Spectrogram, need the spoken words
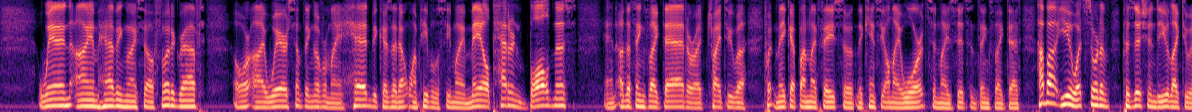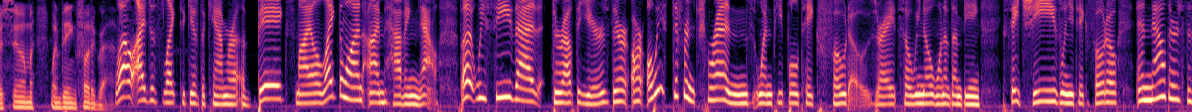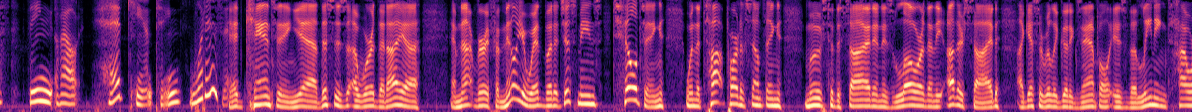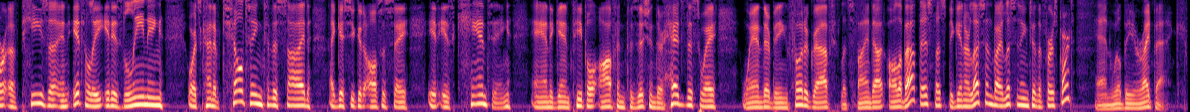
when I am having myself photographed or I wear something over my head because I don't want people to see my male pattern baldness and other things like that. Or I try to uh, put makeup on my face so they can't see all my warts and my zits and things like that. How about you? What sort of position do you like to assume when being photographed? Well, I just like to give the camera a big smile like the one I'm having now. But we see that throughout the years, there are always different trends when people take photos, right? So we know one of them being say cheese when you take a photo. And now there's this thing about head canting. What is it? Head canting. Yeah, this is a word that I uh, am not very familiar with, but it just means tilting when the top part of something moves to the side and is lower than the other side. I guess a really good example is the Leaning Tower of Pisa in Italy. It is leaning or it's kind of tilting to the side. I guess you could also say it is canting. And again, people often position their heads this way when they're being photographed. Let's find out all about this. Let's begin our lesson by listening to the first part, and we'll be right back.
